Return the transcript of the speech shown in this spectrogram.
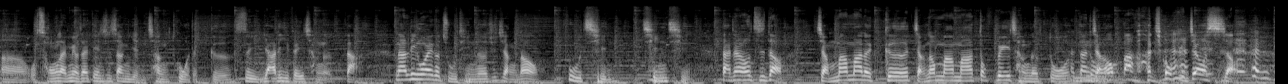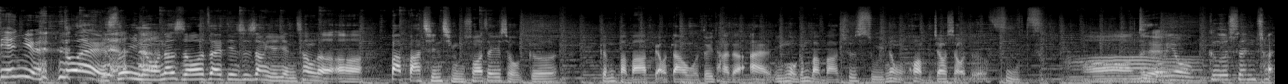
呃，我从来没有在电视上演唱过的歌，所以压力非常的大。那另外一个主题呢，就讲到父亲亲情。大家都知道，讲妈妈的歌，讲到妈妈都非常的多，但讲到爸爸就比较少，很边缘。对，所以呢，我那时候在电视上也演唱了呃《爸爸请请刷》这一首歌，跟爸爸表达我对他的爱，因为我跟爸爸就是属于那种话比较少的父子。哦，能够用歌声传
